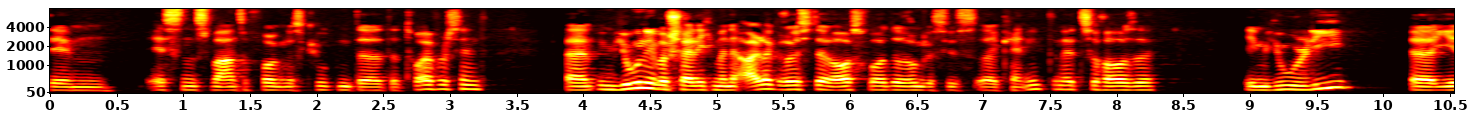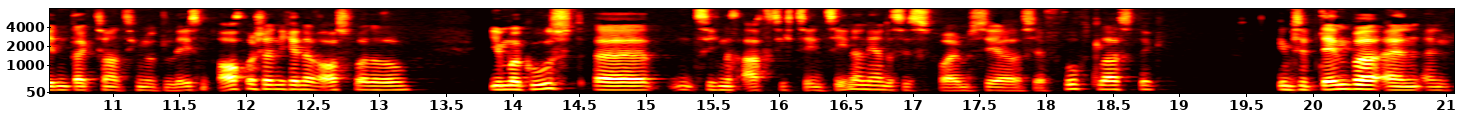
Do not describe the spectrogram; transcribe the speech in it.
dem Essenswahn zu folgen, dass Gluten der, der Teufel sind. Ähm, Im Juni wahrscheinlich meine allergrößte Herausforderung, das ist äh, kein Internet zu Hause im Juli äh, jeden Tag 20 Minuten lesen, auch wahrscheinlich eine Herausforderung. Im August äh, sich nach 80, 10, 10 ernähren, das ist vor allem sehr, sehr fruchtlastig. Im September ein, ein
